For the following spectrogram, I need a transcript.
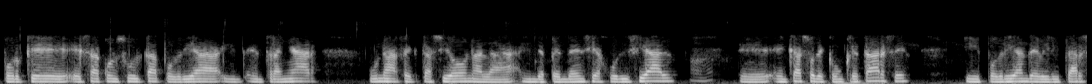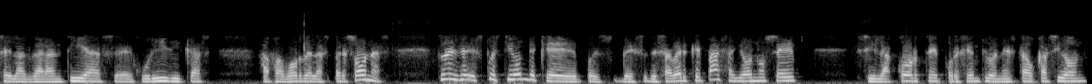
porque esa consulta podría entrañar una afectación a la independencia judicial eh, en caso de concretarse y podrían debilitarse las garantías eh, jurídicas a favor de las personas. Entonces es cuestión de que, pues, de, saber qué pasa. Yo no sé si la Corte, por ejemplo, en esta ocasión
